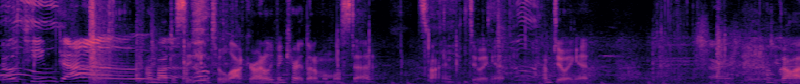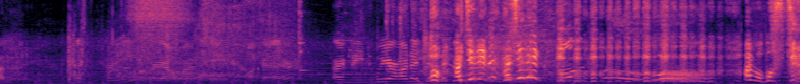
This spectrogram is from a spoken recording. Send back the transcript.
Go team, go! I'm about to sneak into a locker. I don't even care that I'm almost dead. It's fine. I'm doing it. I'm doing it. Alright. Oh god. That's I mean, we are on a. Oh, I did it! I did it! I'm almost dead.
